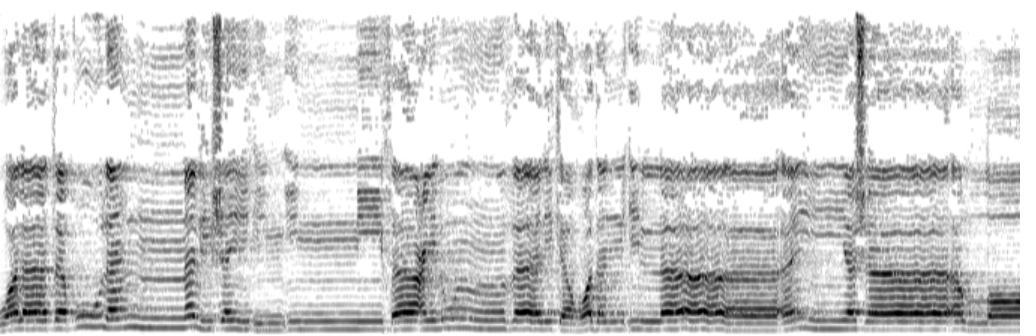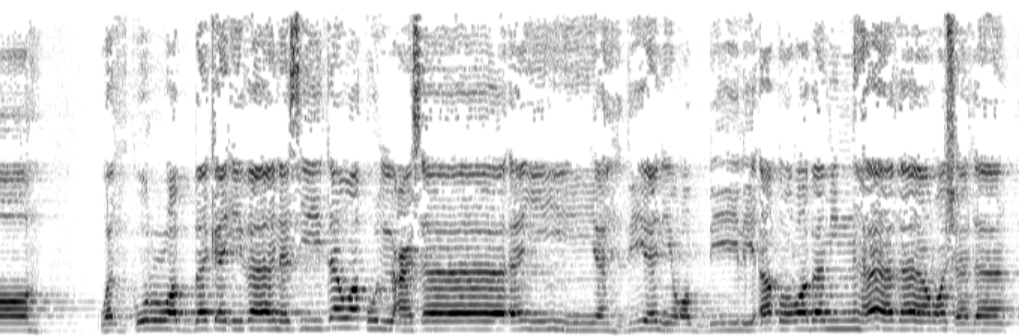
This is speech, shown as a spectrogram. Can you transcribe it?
ولا تقولن لشيء اني فاعل ذلك غدا الا ان يشاء الله واذكر ربك اذا نسيت وقل عسى ان يهديني ربي لاقرب من هذا رشدا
